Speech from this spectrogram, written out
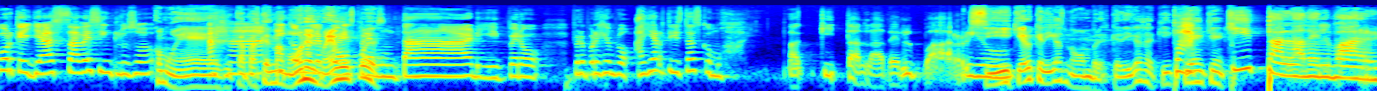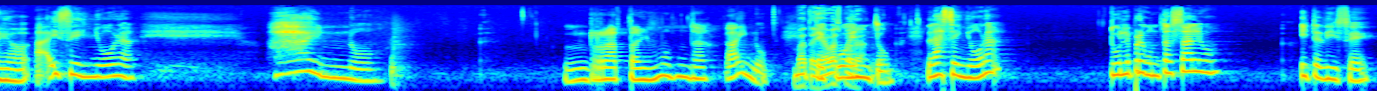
porque ya sabes incluso ¿Cómo es? Y Ajá, capaz que es y mamón cómo el le nuevo, puedes pues. preguntar, y, pero, pero por ejemplo, hay artistas como ay, Paquita la del barrio. Sí, quiero que digas nombres, que digas aquí quién, quién. Paquita la del barrio. Ay, señora. Ay, no. Rata inmunda. Ay, no. Batallabas Te para- cuento. La señora, tú le preguntas algo y te dice,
